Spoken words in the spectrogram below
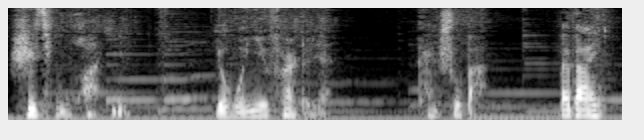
诗情画意、有文艺范儿的人。看书吧，拜拜。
